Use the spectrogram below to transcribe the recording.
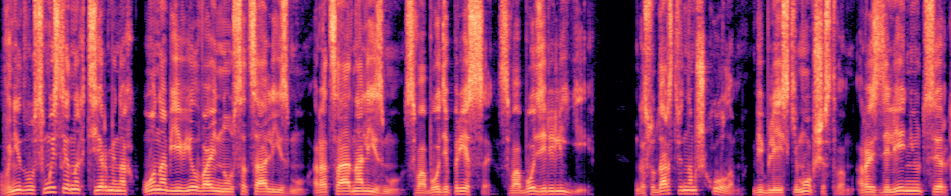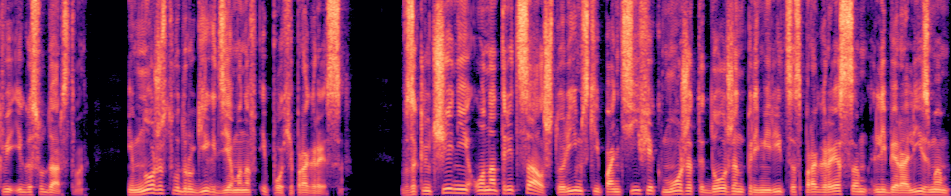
В недвусмысленных терминах он объявил войну социализму, рационализму, свободе прессы, свободе религии, государственным школам, библейским обществам, разделению церкви и государства и множеству других демонов эпохи прогресса. В заключении он отрицал, что римский понтифик может и должен примириться с прогрессом, либерализмом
